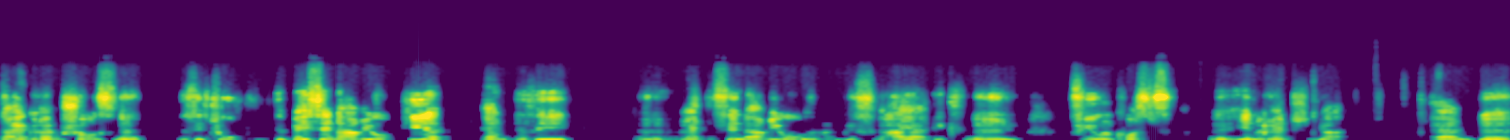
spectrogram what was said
diagram shows the two, the base scenario here and the uh, red scenario with higher uh, fuel costs uh, in red, yeah. And uh,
